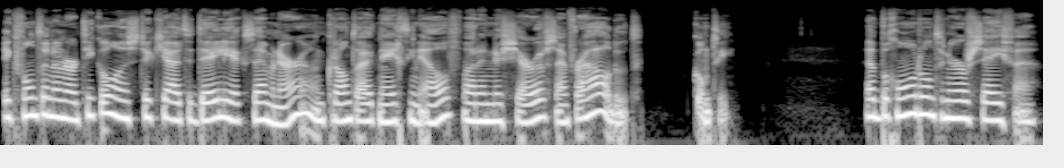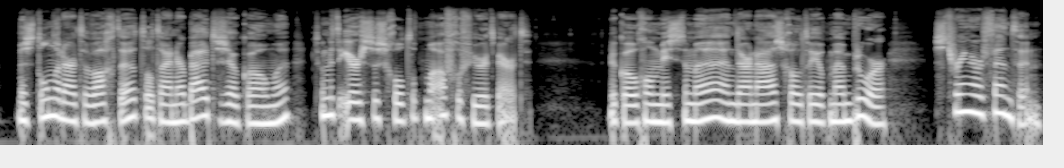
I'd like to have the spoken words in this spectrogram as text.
Ik vond in een artikel een stukje uit de Daily Examiner, een krant uit 1911, waarin de sheriff zijn verhaal doet. Komt-ie. Het begon rond een uur of zeven. We stonden daar te wachten tot hij naar buiten zou komen toen het eerste schot op me afgevuurd werd. De kogel miste me en daarna schoot hij op mijn broer, Stringer Fenton.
